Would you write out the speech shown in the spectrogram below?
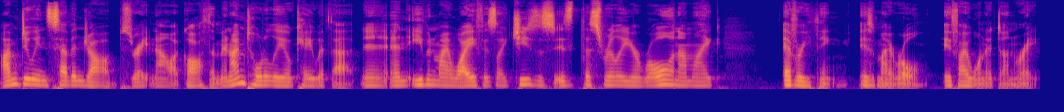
I'm doing seven jobs right now at Gotham and I'm totally okay with that. And, and even my wife is like, "Jesus, is this really your role?" And I'm like, "Everything is my role if I want it done right."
